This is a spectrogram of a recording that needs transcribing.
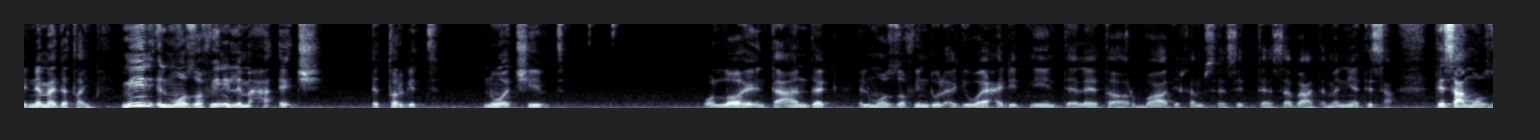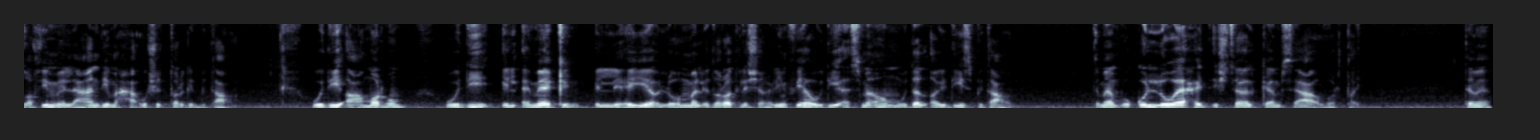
إنما ده طيب مين الموظفين اللي ما حققش ال target not achieved والله أنت عندك الموظفين دول ادي واحد اتنين تلاتة اربعة دي خمسة ستة سبعة تمانية تسعة. تسع موظفين من اللي عندي ما حققوش ال target بتاعهم. ودي أعمارهم ودي الأماكن اللي هي اللي هم الإدارات اللي شغالين فيها ودي أسمائهم وده ال IDs بتاعهم. تمام؟ وكل واحد اشتغل كام ساعة overtime تمام؟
